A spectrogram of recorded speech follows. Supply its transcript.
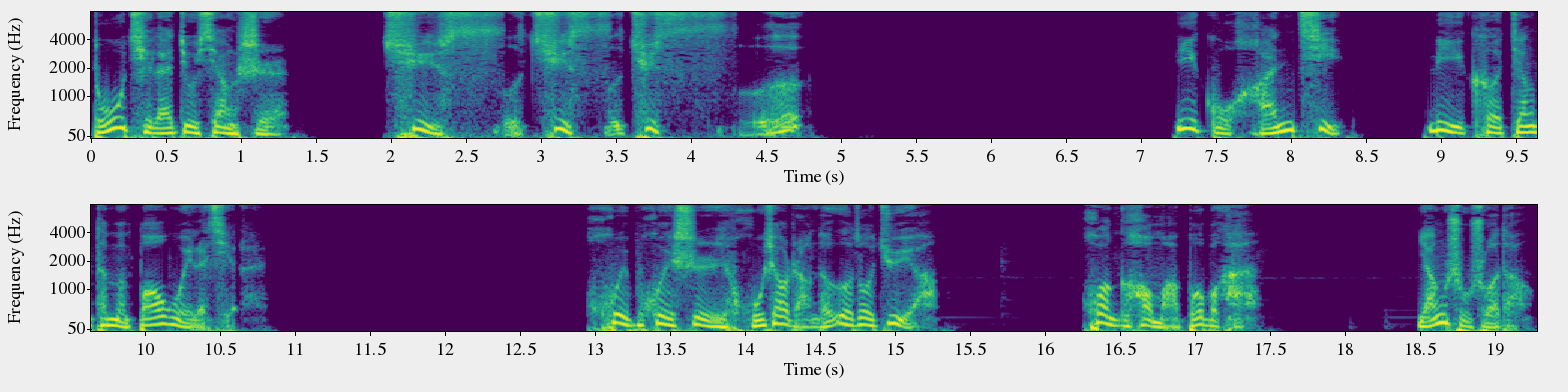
读起来就像是“去死去死去死”。一股寒气立刻将他们包围了起来。会不会是胡校长的恶作剧啊？换个号码拨拨看。”杨叔说道。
